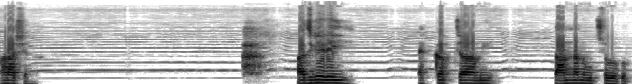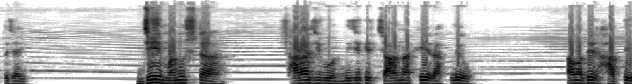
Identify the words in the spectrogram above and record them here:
আর আসে না। আজকের এই এক কাপ চা আমি তার নামে উৎসর্গ করতে চাই। যে মানুষটা সারা জীবন নিজেকে চা না খেয়ে রাখলেও আমাদের হাতে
